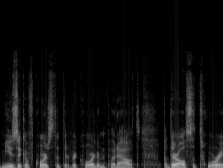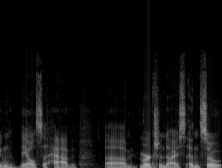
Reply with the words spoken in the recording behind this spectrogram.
music, of course, that they record and put out, but they're also touring. They also have um, merchandise. And so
